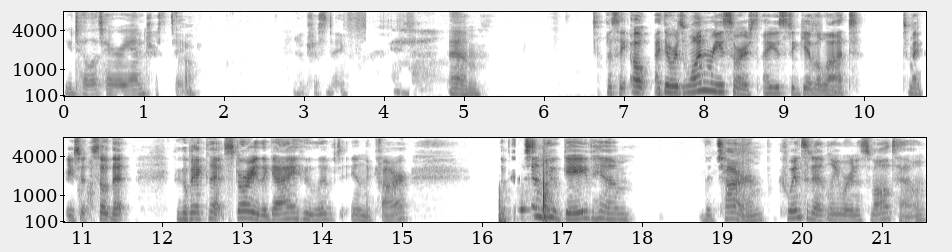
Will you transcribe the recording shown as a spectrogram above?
utilitarian. Interesting. So Interesting. Um, let's see. Oh, there was one resource I used to give a lot to my patients. So that if we go back to that story, the guy who lived in the car, the person who gave him the charm, coincidentally, we're in a small town.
